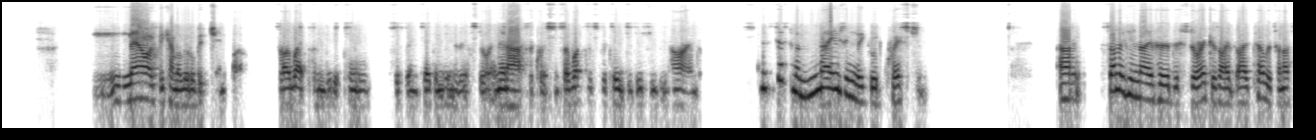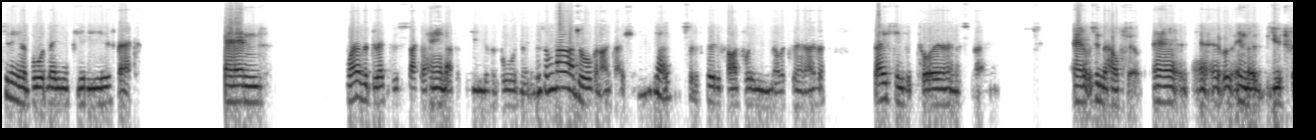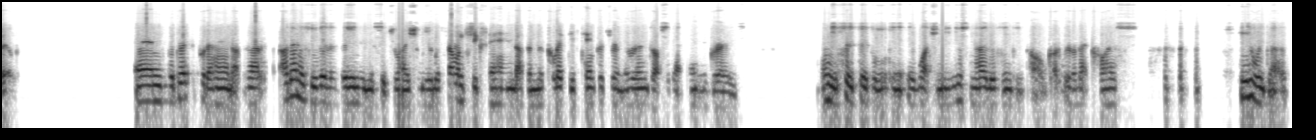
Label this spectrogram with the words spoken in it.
Now I've become a little bit gentler. So I wait for them to get 10, 15 seconds into their story and then ask the question, so what's the strategic issue behind it's just an amazingly good question. Um, some of you may have heard this story because I, I, tell this when I was sitting in a board meeting a few years back and one of the directors stuck a hand up at the end of the board meeting. It was a large organisation, you know, sort of 35, 40 million dollar turnover, based in Victoria and Australia. And it was in the health field, and, and it was in the youth field. And the director put a hand up. Now, I don't know if you've ever been in a situation where someone sticks their hand up and the collective temperature in the room drops about 10 degrees. When you see people looking at their watch and you just know they're thinking, oh God, we are that close. Here we go.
